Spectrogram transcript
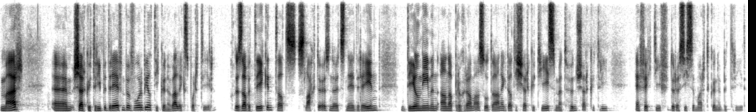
Maar um, charcuteriebedrijven bijvoorbeeld, die kunnen wel exporteren. Dus dat betekent dat slachthuizen uit snijderijen deelnemen aan dat programma, zodanig dat die charcutiers met hun charcuterie effectief de Russische markt kunnen betreden.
